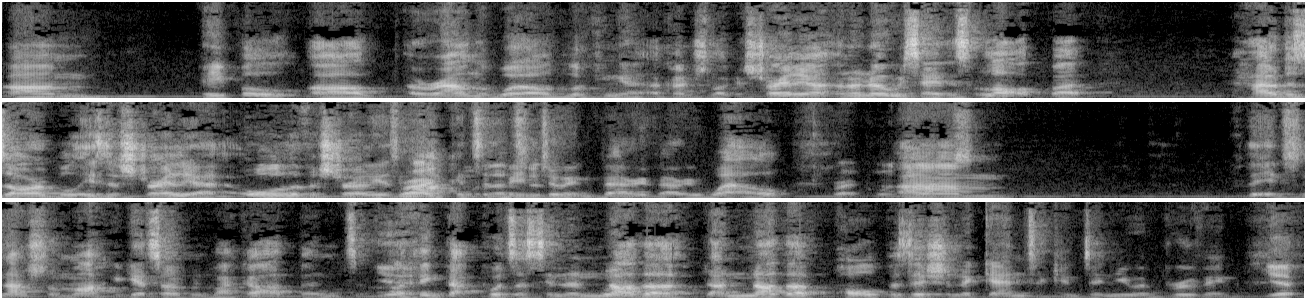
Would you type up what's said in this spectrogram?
Um, people are around the world looking at a country like Australia, and I know we say this a lot, but how desirable is Australia? All of Australia's Right, markets well, have been it. doing very, very well point. Um, the international market gets opened back up, and Yeah. I think that puts us in another another pole position again to continue improving. Yep.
